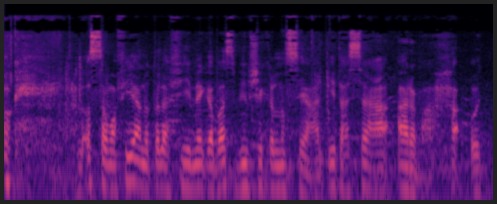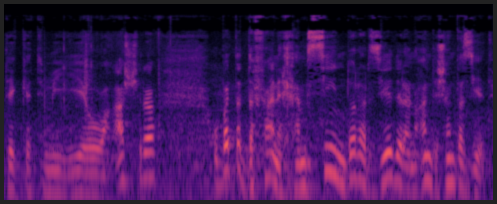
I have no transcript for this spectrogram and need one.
okay. القصة ما فيها إنه طلع في Megabus بيمشي كل نص ساعة، لقيت على الساعة 4 حقه ال ticket 110 وبدها تدفعني 50 دولار زيادة لأنه عندي شنطة زيادة،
